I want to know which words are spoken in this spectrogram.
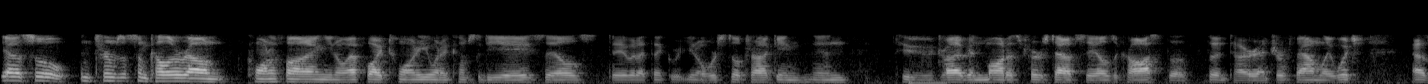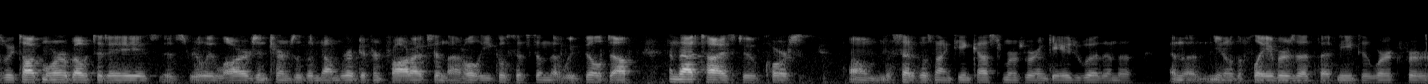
Yeah. So in terms of some color around quantifying, you know, FY20 when it comes to DAA sales, David, I think we're, you know, we're still tracking in to drive in modest first half sales across the, the entire Entra family, which, as we talk more about today, is, is really large in terms of the number of different products and that whole ecosystem that we've built up. And that ties to, of course, um, the set of those 19 customers we're engaged with and the and the you know the flavors that, that need to work for,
